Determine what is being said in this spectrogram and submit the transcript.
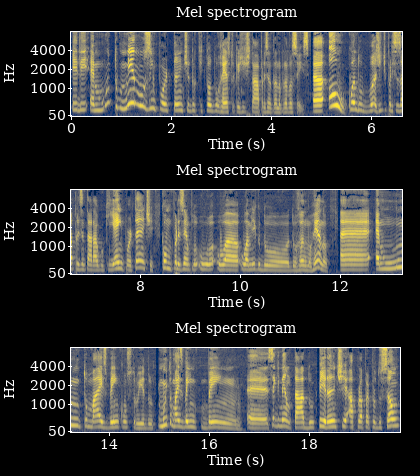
ele é muito menos importante do que todo o resto que a gente está apresentando para vocês. Uh, ou quando a gente precisa apresentar algo que é importante, como por exemplo o, o, o amigo do, do Han morrendo, é, é muito mais bem construído, muito mais bem, bem é, segmentado perante a própria produção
